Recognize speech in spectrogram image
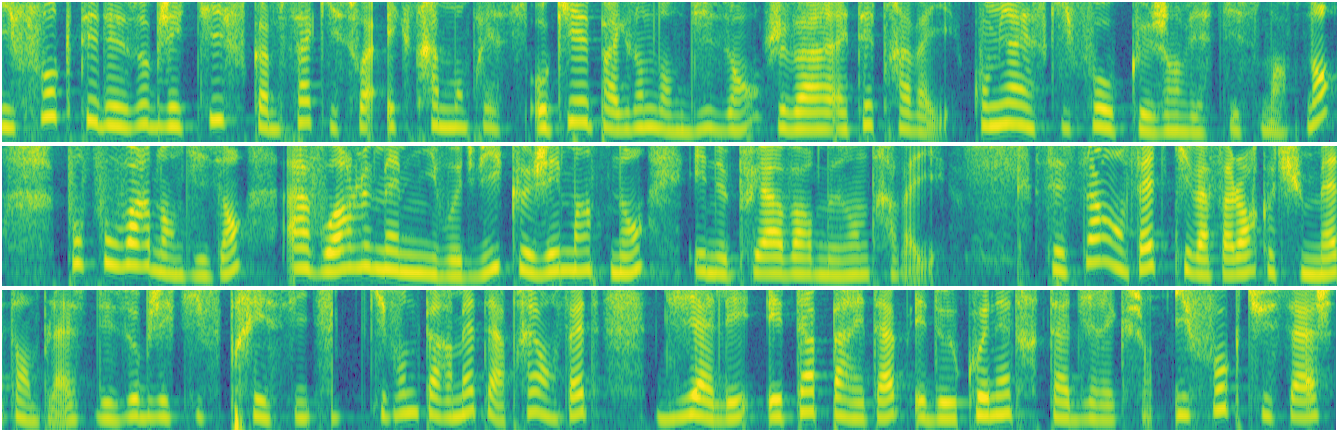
il faut que tu aies des objectifs comme ça qui soient extrêmement précis. Ok, par exemple, dans 10 ans, je vais arrêter de travailler. Combien est-ce qu'il faut que j'investisse maintenant pour pouvoir, dans 10 ans, avoir le même niveau de vie que j'ai maintenant et ne plus avoir besoin de travailler? C'est ça, en fait, qu'il va falloir que tu mettes en place, des objectifs précis qui vont te permettre après, en fait, d'y aller étape par étape et de connaître ta direction. Il faut que tu saches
